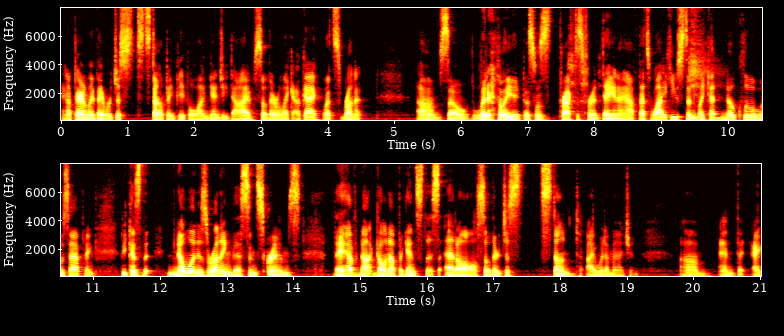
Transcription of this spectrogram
And apparently they were just stomping people on Genji dive. So they were like, okay, let's run it. Um, so literally, this was practice for a day and a half. That's why Houston like had no clue what was happening because the, no one is running this in scrims. They have not gone up against this at all, so they're just stunned. I would imagine. Um, and th- I,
